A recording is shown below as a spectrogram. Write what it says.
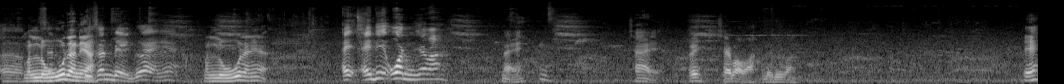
เออมันรู้นะเนี่ยซีซันเบรกด้วยเนี่ยมันรู้นะเนี่ย ไอ้ไอ้นี่อ้นใช่ไหมไหน ใช่ เฮ้ย ใช่เปล่าวะ เดี๋ยวดูก่อน เอ๊ะ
